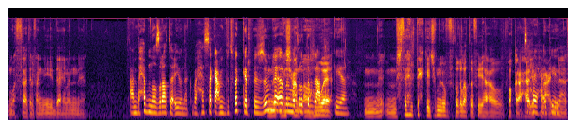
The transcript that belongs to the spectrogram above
المؤسسات الفنية دائما عم بحب نظرات عيونك بحسك عم بتفكر في الجملة قبل ما ترد ترجع تحكيها. مش سهل تحكي جملة وتغلطي فيها أو توقع حالك صحيح، مع أكيد. الناس.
